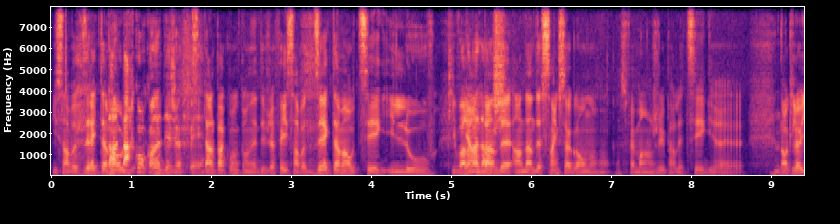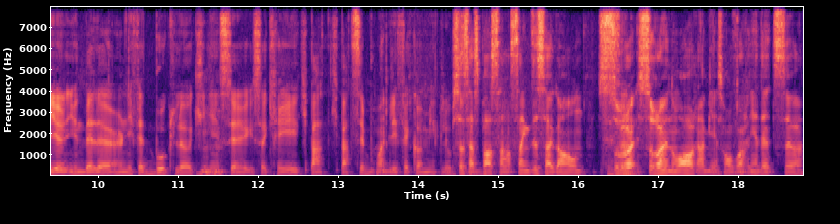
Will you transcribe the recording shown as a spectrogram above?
il s'en va directement Dans le parcours qu'on a déjà fait. Dans le parcours qu'on a déjà fait, il s'en va directement au tigre, il l'ouvre. Puis il va en, dedans de, en dedans de 5 secondes, on, se fait manger par le tigre. Euh. Hmm. Donc là, il y a, une belle, un effet de boucle là, qui vient hmm. se, créer, qui, part, qui participe beaucoup de l'effet comique. Là, ça, ça se passe en 5-10 secondes sur, sur, un noir. Hein, bien sûr, on voit rien de ça.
